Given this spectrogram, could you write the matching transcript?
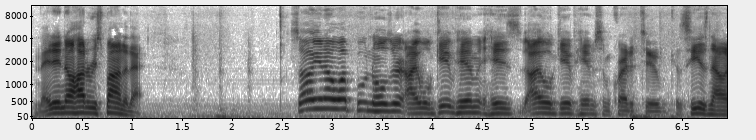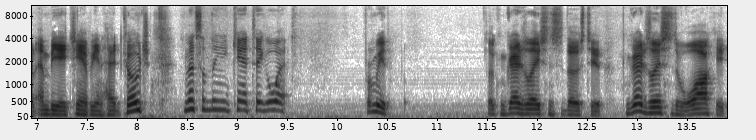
and they didn't know how to respond to that. So you know what, Budenholzer, I will give him his, I will give him some credit too because he is now an NBA champion head coach, and that's something you can't take away from either. So congratulations to those two. Congratulations to Milwaukee.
